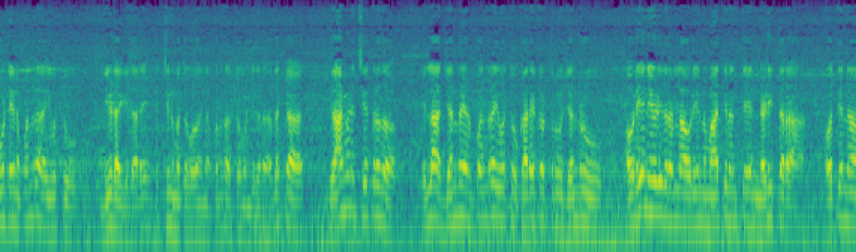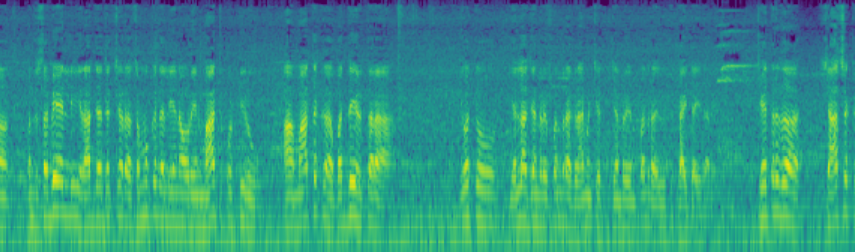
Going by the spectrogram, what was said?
ಓಟ್ ಏನಪ್ಪ ಅಂದ್ರೆ ಇವತ್ತು ಲೀಡ್ ಆಗಿದ್ದಾರೆ. ಹೆಚ್ಚಿನ ಮತಗಳು ಏನಪ್ಪ ಅಂದ್ರೆ ತಗೊಂಡಿದ್ದಾರೆ. ಅದಕ್ಕೆ ಗ್ರಾಮೀಣ ಕ್ಷೇತ್ರದ ಎಲ್ಲ ಜನರು ಏನಪ್ಪ ಅಂದ್ರೆ ಇವತ್ತು ಕಾರ್ಯಕರ್ತರು, ಜನರು ಅವ್ರೇನು ಹೇಳಿದಾರಲ್ಲ, ಅವ್ರೇನು ಮಾತಿನಂತೆ ನಡೀತಾರ? ಅವತ್ತೇನು ಒಂದು ಸಭೆಯಲ್ಲಿ ರಾಜ್ಯಾಧ್ಯಕ್ಷರ ಸಮ್ಮುಖದಲ್ಲಿ ಏನೋ ಅವ್ರೇನು ಮಾತು ಕೊಟ್ಟಿರು, ಆ ಮಾತಕ್ಕೆ ಬದ್ಧ ಇರ್ತಾರ? ಇವತ್ತು ಎಲ್ಲ ಜನರು ಏನಪ್ಪಂದ್ರೆ ಗ್ರಾಮೀಣ ಕ್ಷೇತ್ರ ಜನರು ಏನಪ್ಪ ಅಂದ್ರೆ ಇವತ್ತು ಕಾಯ್ತಾ ಇದ್ದಾರೆ. ಕ್ಷೇತ್ರದ ಶಾಸಕ,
